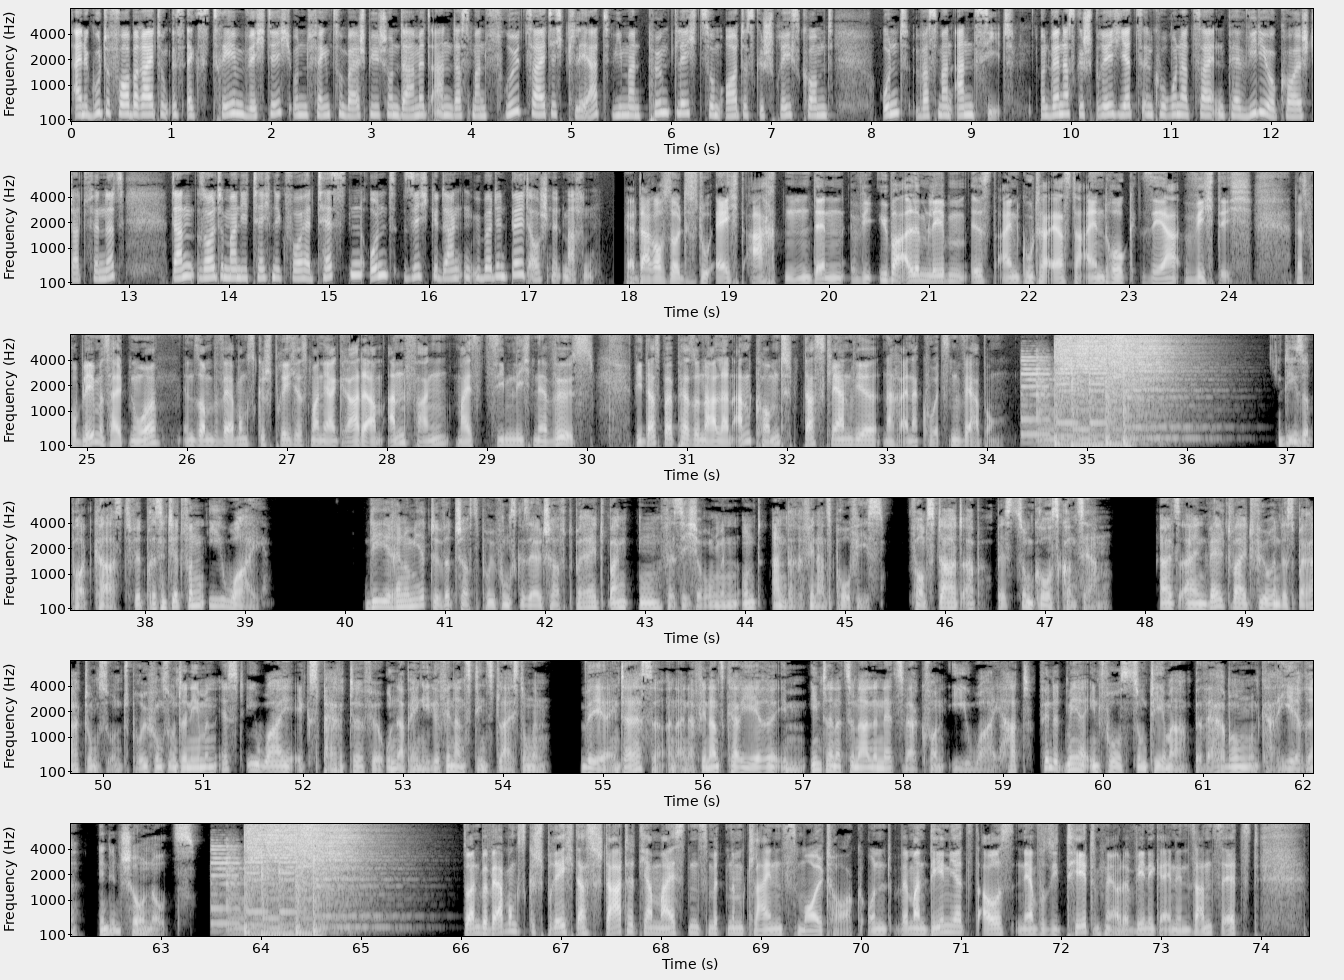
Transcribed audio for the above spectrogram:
Eine gute Vorbereitung ist extrem wichtig und fängt zum Beispiel schon damit an, dass man frühzeitig klärt, wie man pünktlich zum Ort des Gesprächs kommt und was man anzieht. Und wenn das Gespräch jetzt in Corona-Zeiten per Videocall stattfindet, dann sollte man die Technik vorher testen und sich Gedanken über den Bildausschnitt machen. Ja, darauf solltest du echt achten, denn wie überall im Leben ist ein guter erster Eindruck sehr wichtig. Das Problem ist halt nur, in so einem Bewerbungsgespräch ist man ja gerade am Anfang meist ziemlich nervös. Wie das bei Personalern ankommt, das klären wir nach einer kurzen Werbung. Dieser Podcast wird präsentiert von EY. Die renommierte Wirtschaftsprüfungsgesellschaft berät Banken, Versicherungen und andere Finanzprofis. Vom Start-up bis zum Großkonzern. Als ein weltweit führendes Beratungs- und Prüfungsunternehmen ist EY Experte für unabhängige Finanzdienstleistungen. Wer Interesse an einer Finanzkarriere im internationalen Netzwerk von EY hat, findet mehr Infos zum Thema Bewerbung und Karriere in den Show Notes. So ein Bewerbungsgespräch, das startet ja meistens mit einem kleinen Smalltalk. Und wenn man den jetzt aus Nervosität mehr oder weniger in den Sand setzt,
